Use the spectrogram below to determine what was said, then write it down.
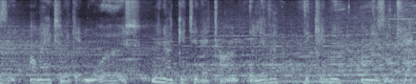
easy. I'm actually getting worse. When I get to that time, the liver, the kidney, I'm losing track.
